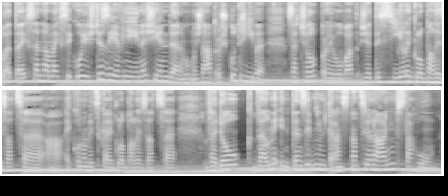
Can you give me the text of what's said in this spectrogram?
letech se na Mexiku ještě zjevněji než jinde, nebo možná trošku dříve, začalo projevovat, že ty síly globalizace a ekonomické globalizace vedou k velmi intenzivním transnacionálním vztahům.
